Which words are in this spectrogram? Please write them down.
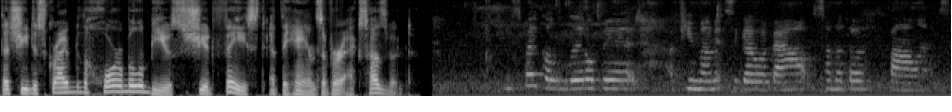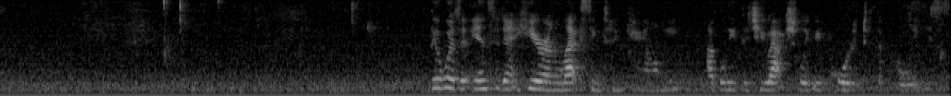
that she described the horrible abuse she had faced at the hands of her ex husband. You spoke a little bit a few moments ago about some of the violence. There was an incident here in Lexington County. I believe that you actually reported to the police.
